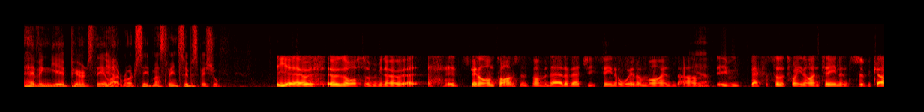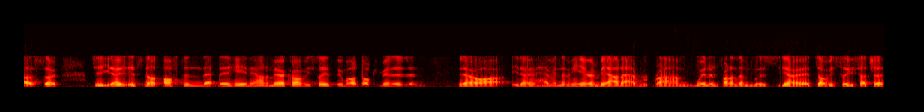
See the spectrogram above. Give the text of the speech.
having your parents there? Yeah. Like Rog said, must have been super special. Yeah, it was it was awesome. You know, uh, it's been a long time since mum and dad have actually seen a win of mine. Um, Even back to sort of 2019 and supercars. So, you know, it's not often that they're here now in America. Obviously, it's been well documented, and you know, uh, you know, having them here and be able to um, win in front of them was, you know, it's obviously such a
